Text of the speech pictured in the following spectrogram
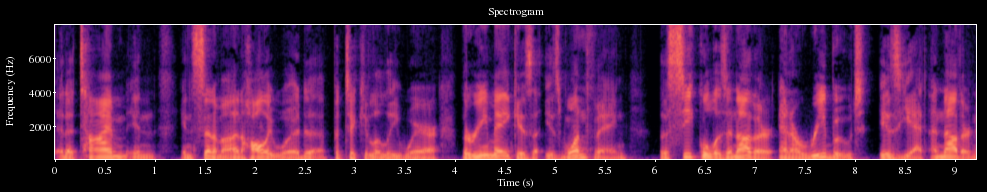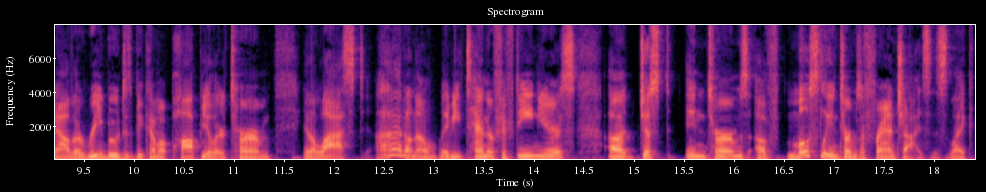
at a time in in cinema in Hollywood, uh, particularly where the remake is is one thing. The sequel is another, and a reboot is yet another. Now, the reboot has become a popular term in the last, I don't know, maybe 10 or 15 years, uh, just in terms of, mostly in terms of franchises. Like,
